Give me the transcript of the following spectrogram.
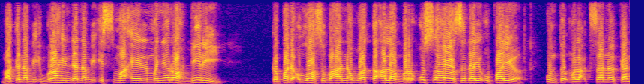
maka Nabi Ibrahim dan Nabi Ismail menyerah diri kepada Allah Subhanahu wa taala berusaha sedaya upaya untuk melaksanakan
